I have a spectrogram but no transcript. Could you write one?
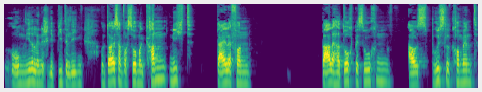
um niederländische Gebiete liegen. Und da ist einfach so, man kann nicht Teile von Barle Herdoch besuchen, aus Brüssel kommend,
